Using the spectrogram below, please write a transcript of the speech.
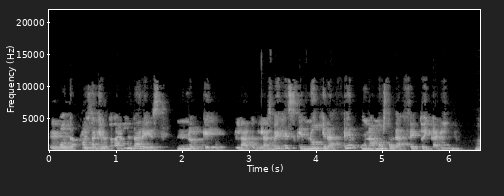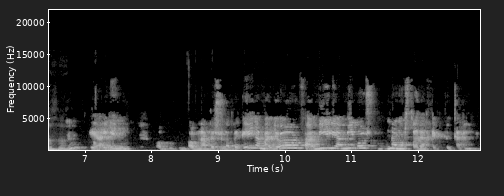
Eh, otra cosa que, que puedo apuntar es no, que la, las veces que no quiera hacer una muestra de afecto y cariño. Uh -huh. ¿Mm? Que okay. alguien, a una persona pequeña, mayor, familia, amigos, una muestra de afecto y cariño.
